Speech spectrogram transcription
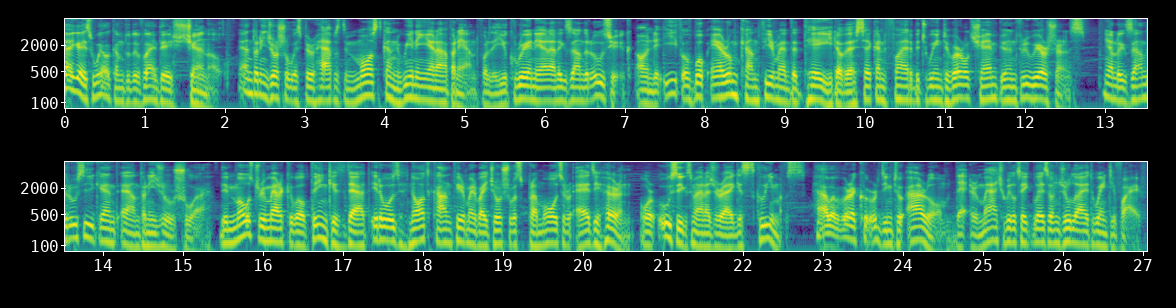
Hey guys, welcome to the Fight Tech channel. Anthony Joshua is perhaps the most convenient opponent for the Ukrainian Alexander Usyk. On the eve of Bob Arum confirmed the date of the second fight between the world champion three versions. Alexander Usyk and Anthony Joshua. The most remarkable thing is that it was not confirmed by Joshua's promoter Eddie Hearn or Usyk's manager Egis Klimas. However, according to Arum, the rematch will take place on July 25.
